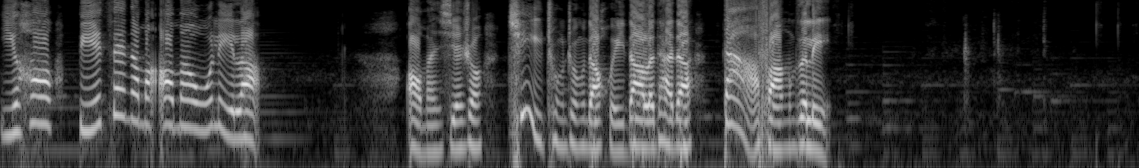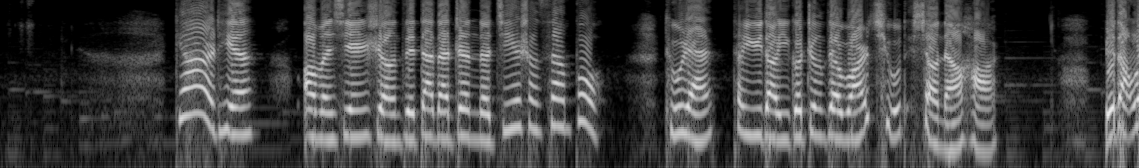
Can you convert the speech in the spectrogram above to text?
以后别再那么傲慢无礼了。”傲慢先生气冲冲的回到了他的大房子里。第二天，澳门先生在大大镇的街上散步。突然，他遇到一个正在玩球的小男孩。“别挡路！”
